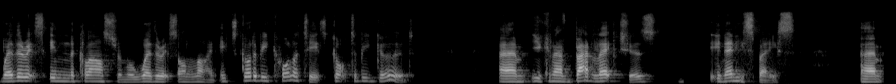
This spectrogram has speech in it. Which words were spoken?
whether it's in the classroom or whether it's online, it's got to be quality, it's got to be good. Um, you can have bad lectures in any space. Um,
